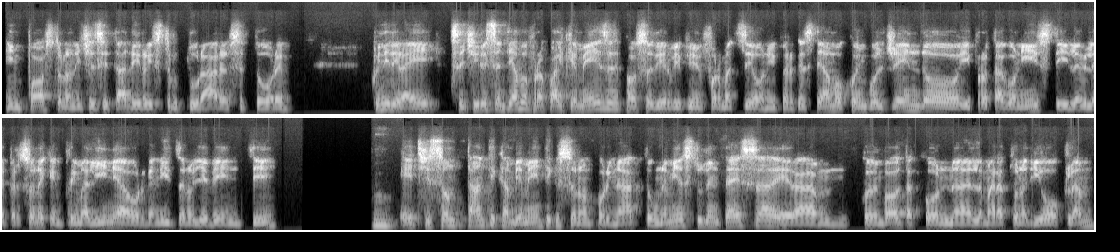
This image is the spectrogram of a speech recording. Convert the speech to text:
imposto la necessità di ristrutturare il settore. Quindi direi, se ci risentiamo fra qualche mese posso dirvi più informazioni perché stiamo coinvolgendo i protagonisti, le, le persone che in prima linea organizzano gli eventi mm. e ci sono tanti cambiamenti che sono ancora in atto. Una mia studentessa era mm, coinvolta con la maratona di Auckland, è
